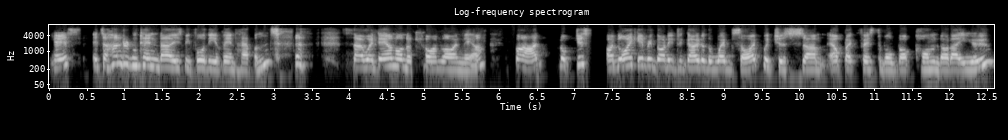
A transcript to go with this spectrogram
Yes, it's 110 days before the event happens. so we're down on a timeline now. But look, just I'd like everybody to go to the website, which is um, outbackfestival.com.au.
